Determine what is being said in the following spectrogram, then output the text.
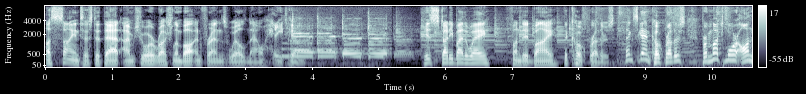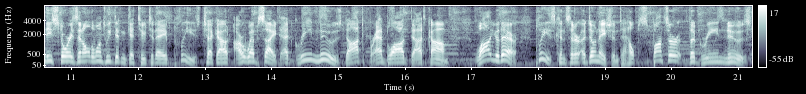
a scientist at that. I'm sure Rush Limbaugh and friends will now hate him. His study, by the way, funded by the Koch brothers. Thanks again, Koch brothers. For much more on these stories and all the ones we didn't get to today, please check out our website at greennews.bradblog.com. While you're there, please consider a donation to help sponsor the Green News.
